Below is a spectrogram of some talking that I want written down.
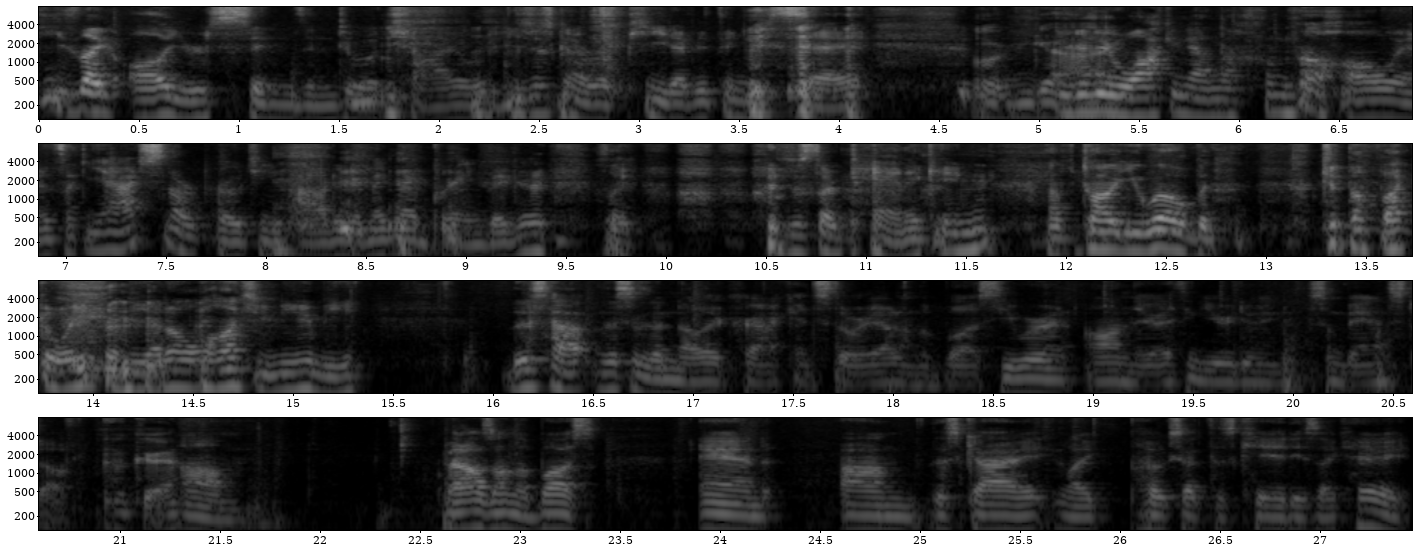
He's like all your sins into a child. He's just gonna repeat everything you say. Oh god. You're gonna be walking down the, the hallway and it's like, yeah, I snort protein powder to make my brain bigger. It's like, I just start panicking. I've taught you well, but Get the fuck away from me. I don't want you near me. This ha- this is another crackhead story out on the bus. You weren't on there. I think you were doing some band stuff. okay. Um, but I was on the bus, and um, this guy like pokes at this kid. He's like, "Hey,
